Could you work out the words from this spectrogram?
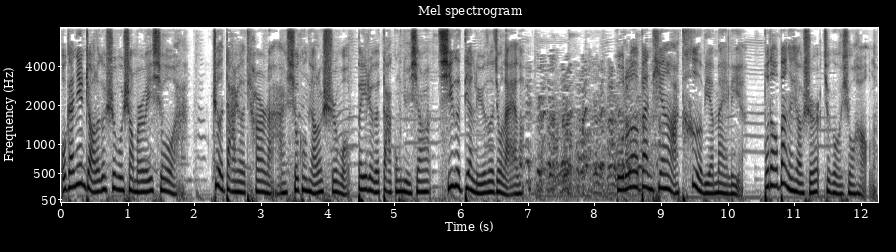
我赶紧找了个师傅上门维修啊！这大热天的啊，修空调的师傅背着个大工具箱，骑个电驴子就来了，鼓捣了半天啊，特别卖力，不到半个小时就给我修好了。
